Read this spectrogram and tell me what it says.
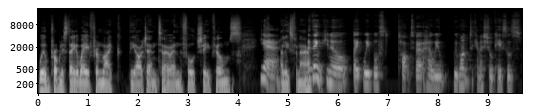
we'll probably stay away from like the Argento and the Fulci films, yeah at least for now. I think you know, like we both talked about how we we want to kind of showcase those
